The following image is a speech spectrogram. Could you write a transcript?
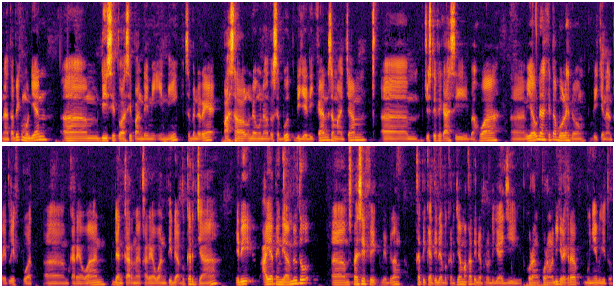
nah tapi kemudian um, di situasi pandemi ini sebenarnya pasal undang-undang tersebut dijadikan semacam um, justifikasi bahwa um, ya udah kita boleh dong bikin unpaid leave buat um, karyawan dan karena karyawan tidak bekerja, jadi ayat yang diambil tuh um, spesifik. Dia bilang ketika tidak bekerja maka tidak perlu digaji. Kurang kurang lebih kira-kira bunyinya begitu.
